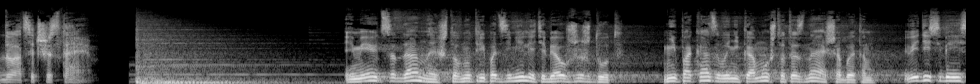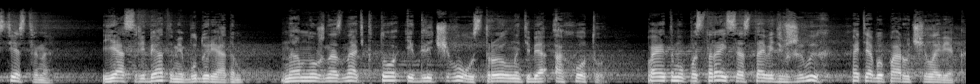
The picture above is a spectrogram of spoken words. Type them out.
26. Имеются данные, что внутри подземелья тебя уже ждут. Не показывай никому, что ты знаешь об этом. Веди себя естественно. Я с ребятами буду рядом. Нам нужно знать, кто и для чего устроил на тебя охоту. Поэтому постарайся оставить в живых хотя бы пару человек.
